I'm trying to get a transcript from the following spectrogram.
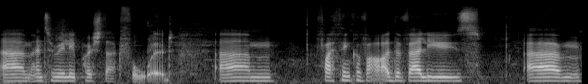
um, and to really push that forward. Um, if I think of our other values, um,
